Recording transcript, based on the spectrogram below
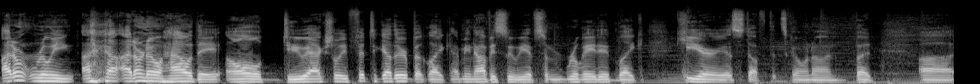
I don't really, I, I don't know how they all do actually fit together, but like, I mean, obviously we have some related like key area stuff that's going on, but uh,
